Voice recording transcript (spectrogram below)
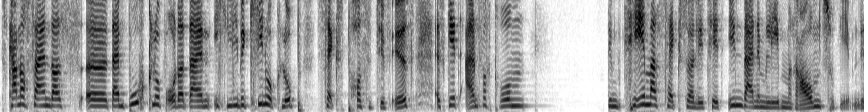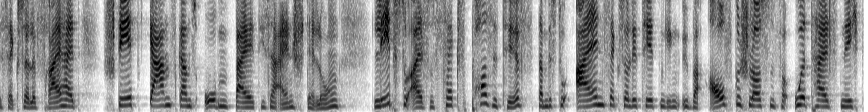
Es kann auch sein, dass äh, dein Buchclub oder dein Ich liebe Kinoclub sex positiv ist. Es geht einfach drum, dem Thema Sexualität in deinem Leben Raum zu geben. Die sexuelle Freiheit steht ganz, ganz oben bei dieser Einstellung. Lebst du also sex positive, dann bist du allen Sexualitäten gegenüber aufgeschlossen, verurteilst nicht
